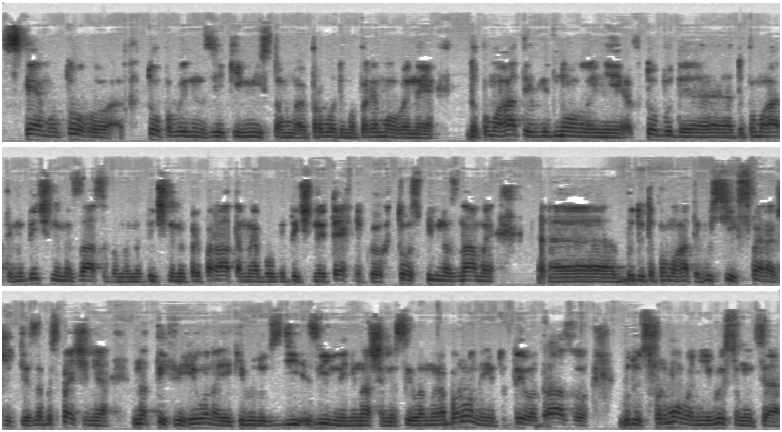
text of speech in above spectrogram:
схему того, хто повинен з яким містом проводимо перемовини. Допомагати в відновленні, хто буде допомагати медичними засобами, медичними препаратами або медичною технікою, хто спільно з нами е, буде допомагати в усіх сферах життєзабезпечення на тих регіонах, які будуть звільнені нашими силами оборони, і туди одразу будуть сформовані і висунуться е,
